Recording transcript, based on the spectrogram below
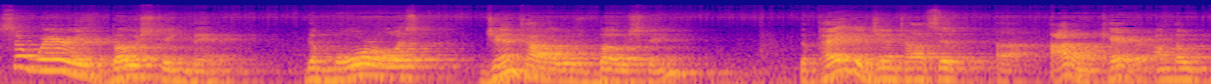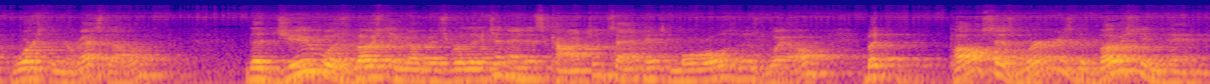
So where is boasting then? The moralist Gentile was boasting. The pagan Gentile said, uh, I don't care. I'm no worse than the rest of them. The Jew was boasting of his religion and his conscience and his morals as well. But Paul says, where is the boasting then?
